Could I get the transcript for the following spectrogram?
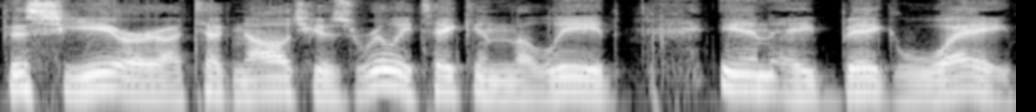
this year, uh, technology has really taken the lead in a big way.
